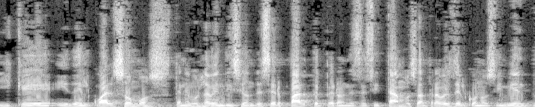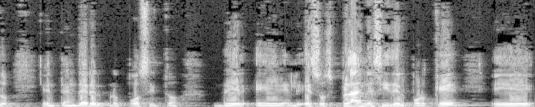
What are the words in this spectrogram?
y que y del cual somos tenemos la bendición de ser parte, pero necesitamos a través del conocimiento entender el propósito de eh, esos planes y del por qué eh,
